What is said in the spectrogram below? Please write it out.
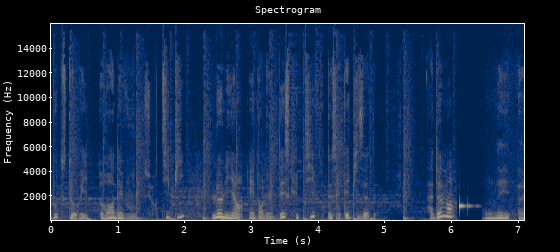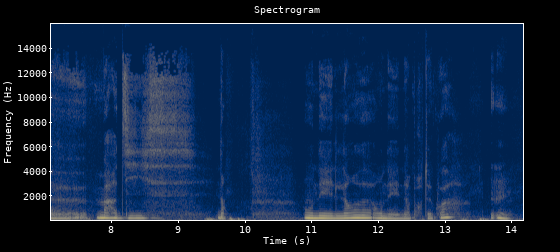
rendez-vous sur Tipeee, le lien est dans le descriptif de cet épisode. À demain On est euh, mardi... Non. On est lundi... On est n'importe quoi.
